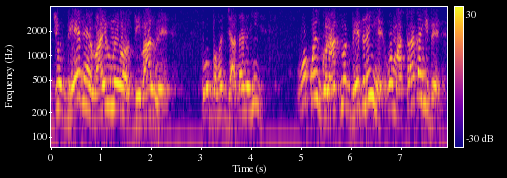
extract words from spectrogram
जो भेद है वायु में और दीवाल में, वो बहुत ज़्यादा नहीं है। वो कोई गुणात्मक भेद नहीं है, वो मात्रा का ही भेद है।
